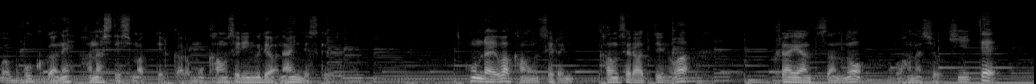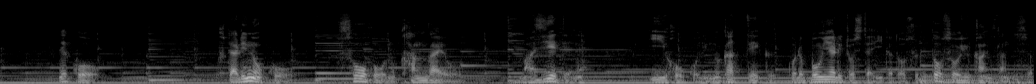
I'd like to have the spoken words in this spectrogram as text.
まあ、僕がね話してしまってるからもうカウンセリングではないんですけれども。本来はカウンセラーカウンセラーっていうのはクライアントさんのお話を聞いてでこう2人のこう双方の考えを交えてねいい方向に向かっていく。これぼんやりとした言い方をするとそういう感じなんですよ。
